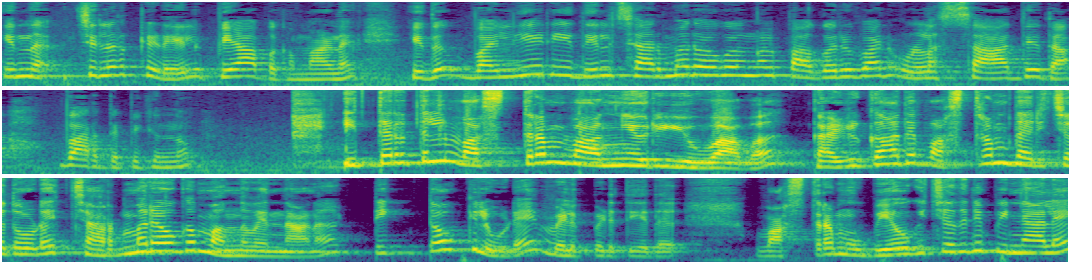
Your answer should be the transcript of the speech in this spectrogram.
ഇന്ന് ചിലർക്കിടയിൽ വ്യാപകമാണ്. ഇത് വലിയ രീതിയിൽ ചർമ്മരോഗങ്ങൾ പകരുവാൻ ഉള്ള സാധ്യത വർദ്ധിപ്പിക്കുന്നു. ഇത്തരത്തിൽ വസ്ത്രം വാങ്ങിയ ഒരു യുവാവ് കഴുകാതെ വസ്ത്രം ധരിച്ചതോടെ ചർമ്മരോഗം വന്നുവെന്നാണ് ടിക്ടോക്കിലൂടെ വെളിപ്പെടുത്തിയത്. വസ്ത്രം ഉപയോഗിച്ചതിന് പിന്നാലെ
